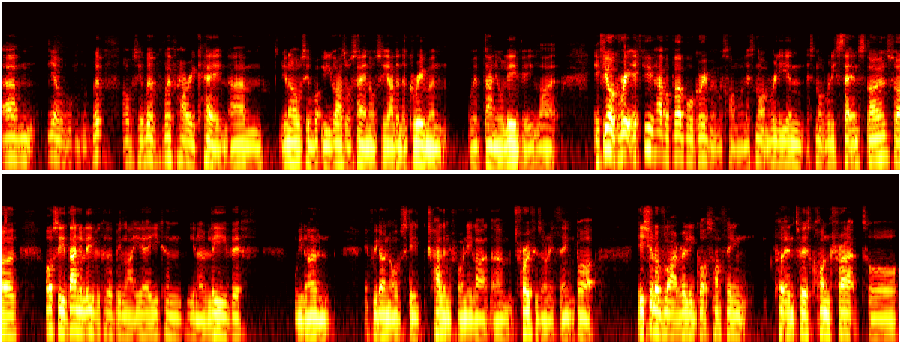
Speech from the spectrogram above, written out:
Um, yeah, with obviously with with Harry Kane, um, you know, obviously what you guys were saying, obviously he had an agreement with Daniel Levy. Like if you agree, if you have a verbal agreement with someone, it's not really in, it's not really set in stone. So obviously Daniel Levy could have been like, yeah, you can, you know, leave if we don't, if we don't obviously challenge for any like um, trophies or anything. But he should have like really got something put into his contract or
